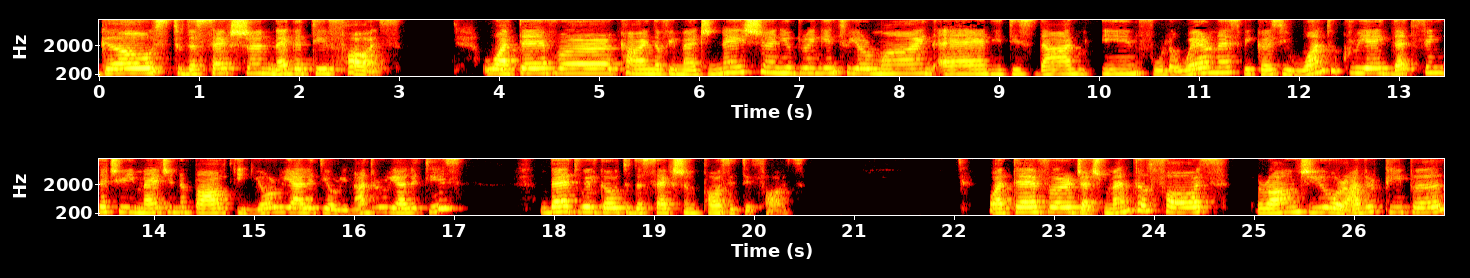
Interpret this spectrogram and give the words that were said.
goes to the section negative thoughts whatever kind of imagination you bring into your mind and it is done in full awareness because you want to create that thing that you imagine about in your reality or in other realities that will go to the section positive thoughts. Whatever judgmental thoughts around you or other people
